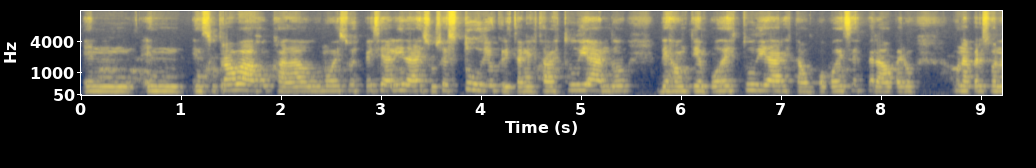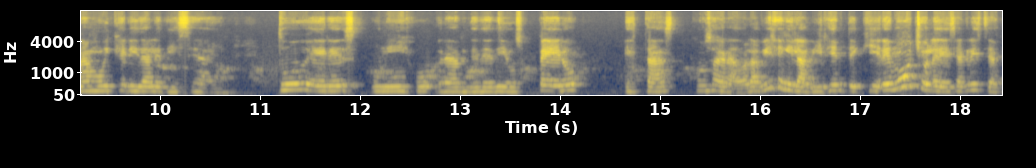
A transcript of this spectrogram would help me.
en, en, su trabajo, cada uno en su especialidad, en sus estudios. Cristian estaba estudiando, deja un tiempo de estudiar, está un poco desesperado, pero una persona muy querida le dice a él, tú eres un hijo grande de Dios, pero estás consagrado a la Virgen y la Virgen te quiere mucho, le decía Cristian.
